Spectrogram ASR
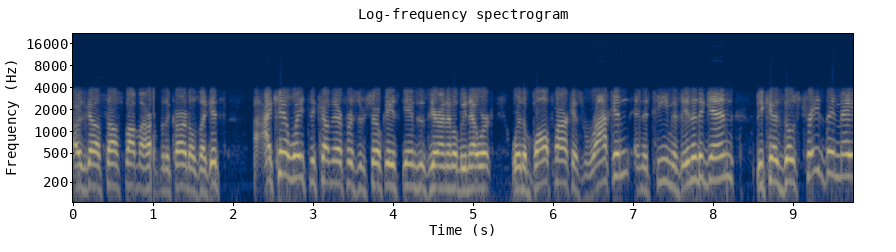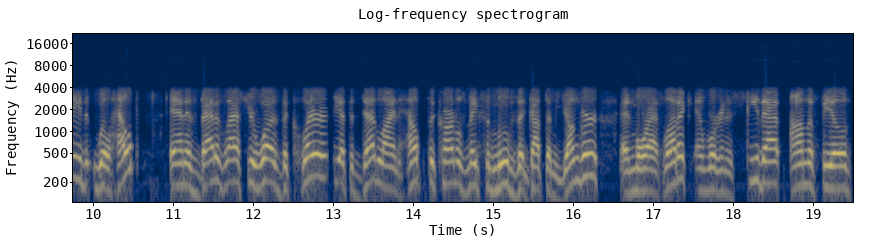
I always got a soft spot in my heart for the Cardinals. Like it's I can't wait to come there for some showcase games this year on MLB Network where the ballpark is rocking and the team is in it again because those trades they made will help. And as bad as last year was, the clarity at the deadline helped the Cardinals make some moves that got them younger and more athletic. And we're going to see that on the field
